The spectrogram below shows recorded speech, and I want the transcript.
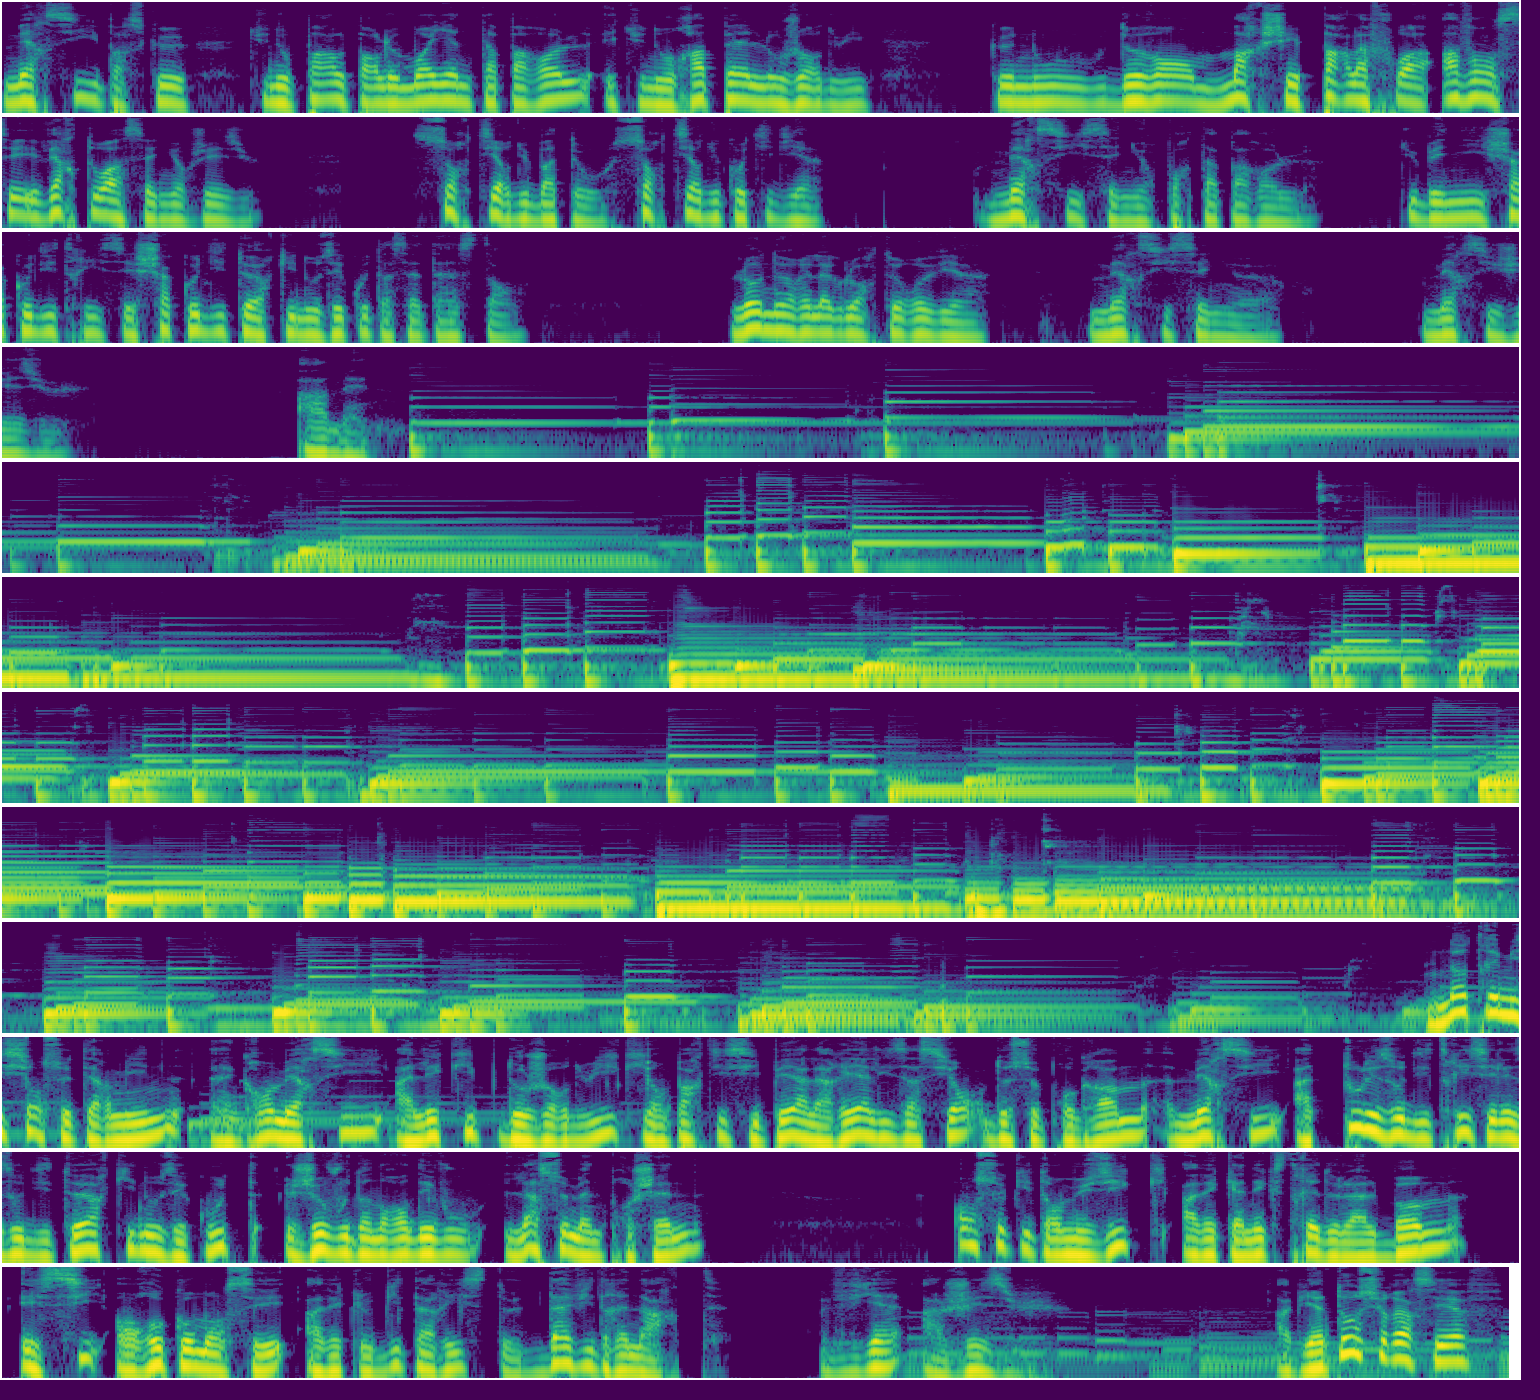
Merci parce que tu nous parles par le moyen de ta parole et tu nous rappelles aujourd'hui que nous devons marcher par la foi, avancer vers toi, Seigneur Jésus. Sortir du bateau, sortir du quotidien. Merci, Seigneur, pour ta parole. Tu bénis chaque auditrice et chaque auditeur qui nous écoute à cet instant. L'honneur et la gloire te revient. Merci Seigneur. Merci Jésus. Amen. Notre émission se termine. Un grand merci à l'équipe d'aujourd'hui qui ont participé à la réalisation de ce programme. Merci à tous les auditrices et les auditeurs qui nous écoutent. Je vous donne rendez-vous la semaine prochaine. On se quitte en musique avec un extrait de l'album Et si on recommençait avec le guitariste David Reinhardt. Viens à Jésus. À bientôt sur RCF.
